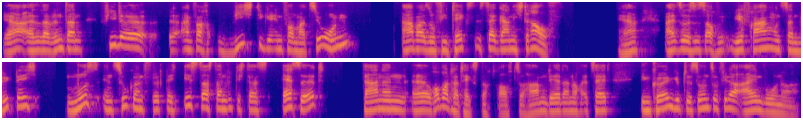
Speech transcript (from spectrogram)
ja, also da sind dann viele äh, einfach wichtige Informationen, aber so viel Text ist da gar nicht drauf. Ja, also es ist auch, wir fragen uns dann wirklich, muss in Zukunft wirklich, ist das dann wirklich das Asset, da einen äh, Robotertext noch drauf zu haben, der dann noch erzählt, in Köln gibt es so und so viele Einwohner.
